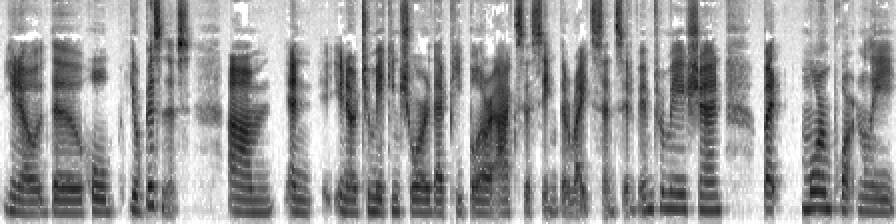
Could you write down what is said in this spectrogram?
you know, the whole your business, um, and you know, to making sure that people are accessing the right sensitive information, but more importantly,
